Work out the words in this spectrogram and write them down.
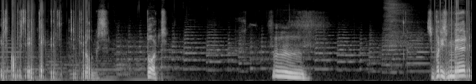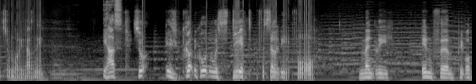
he's obviously addicted to drugs, but hmm. So, but he's murdered somebody, hasn't he? He has. So he's got to go to a state facility for mentally infirm people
